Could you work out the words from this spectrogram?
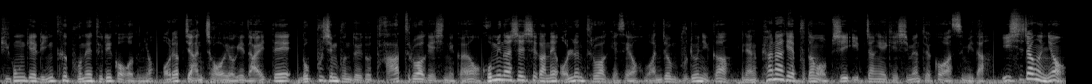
비공개 링크 보내드릴 거거든요. 어렵지 않죠. 여기 나이대 높으신 분들도 다 들어와 계시니까요. 고민하실 시간에 얼른 들어와 계세요. 완전 무료니까 그냥 편하게 부담 없이 입장해 계시면 될 것 같습니다. 이 시장은요.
